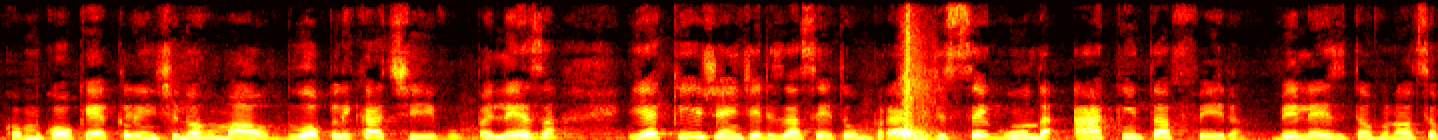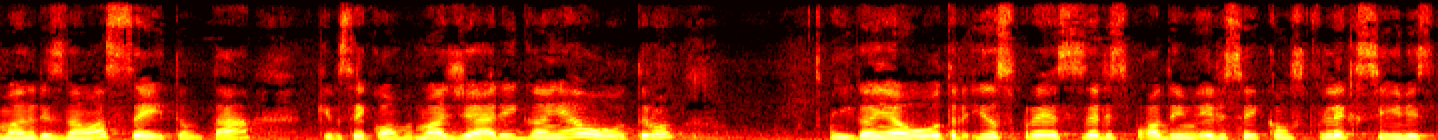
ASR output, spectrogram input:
Como qualquer cliente normal do aplicativo, beleza? E aqui, gente, eles aceitam Prime de segunda a quinta-feira, beleza? Então, final de semana eles não aceitam, tá? Que você compra uma diária e ganha outro. E ganha outra. E os preços, eles podem, eles ficam flexíveis.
